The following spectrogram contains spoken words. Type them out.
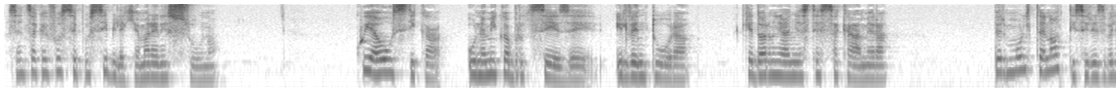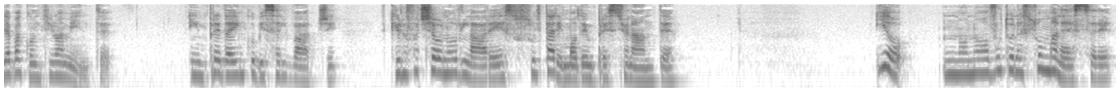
senza che fosse possibile chiamare nessuno. Qui a Ustica, un amico abruzzese, il Ventura, che dorme nella mia stessa camera, per molte notti si risvegliava continuamente, in preda a incubi selvaggi, che lo facevano urlare e sussultare in modo impressionante. Io non ho avuto nessun malessere,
